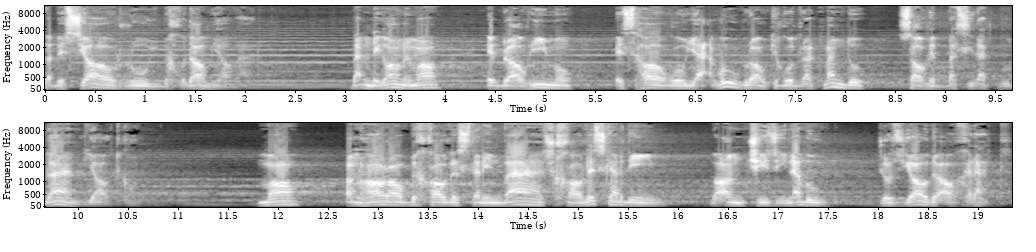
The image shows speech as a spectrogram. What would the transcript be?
و بسیار روی به خدا می آورد بندگان ما ابراهیم و اسحاق و یعقوب را که قدرتمند و صاحب بصیرت بودند یاد کن. ما آنها را به خالصترین وجه خالص کردیم و آن چیزی نبود جز یاد آخرت.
